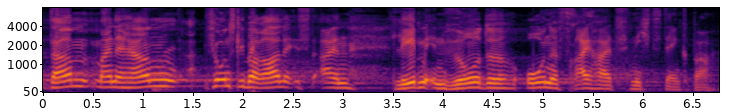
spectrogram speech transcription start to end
Damen, meine Herren, für uns Liberale ist ein Leben in Würde ohne Freiheit nicht denkbar.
